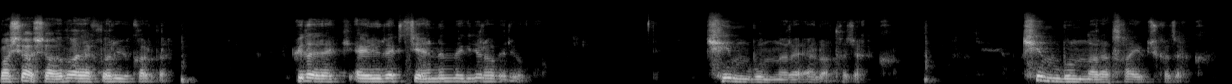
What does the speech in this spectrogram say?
başı aşağıda ayakları yukarıda. Gülerek, eğlenerek cehenneme gidiyor haberi yok. Kim bunlara el atacak? Kim bunlara sahip çıkacak?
